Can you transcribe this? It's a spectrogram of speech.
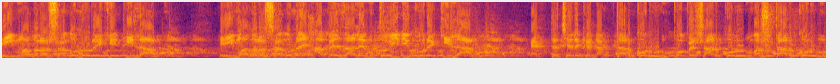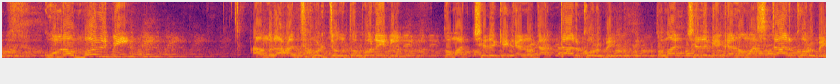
এই মাদ্রাসাগুলো রেখে কি লাভ? এই মাদ্রাসাগুলোয় হাফেজ আলেম তৈরি করে কি লাভ? একটা ছেলেকে ডাক্তার করুন, প্রফেসর করুন, মাস্টার করুন, কোন মলবি আমরা আজ পর্যন্ত বলিনি। তোমার ছেলেকে কেন ডাক্তার করবে? তোমার ছেলেকে কেন মাস্টার করবে?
